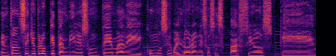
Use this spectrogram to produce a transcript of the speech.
entonces yo creo que también es un tema de cómo se valoran esos espacios que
